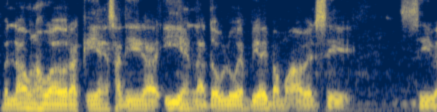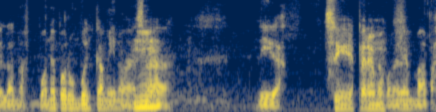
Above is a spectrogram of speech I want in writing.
¿verdad? una jugadora aquí en esa liga y en la WNBA, vamos a ver si sí, ¿verdad? Nos pone por un buen camino a esa liga. Sí, esperemos. poner el mapa.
